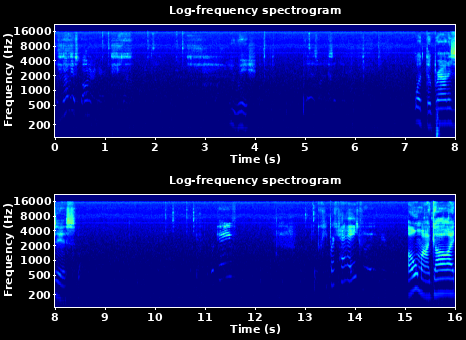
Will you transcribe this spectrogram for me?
There's not a spawner in there. So, You wish. yeah, that's why I said that. What the brown is this? Oh my god.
